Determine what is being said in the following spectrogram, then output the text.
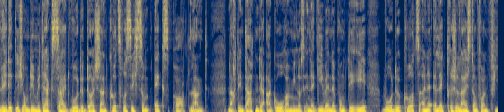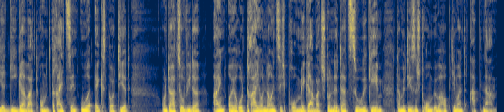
Lediglich um die Mittagszeit wurde Deutschland kurzfristig zum Exportland. Nach den Daten der agora-energiewende.de wurde kurz eine elektrische Leistung von 4 Gigawatt um 13 Uhr exportiert und dazu wieder 1,93 Euro pro Megawattstunde dazugegeben, damit diesen Strom überhaupt jemand abnahm.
